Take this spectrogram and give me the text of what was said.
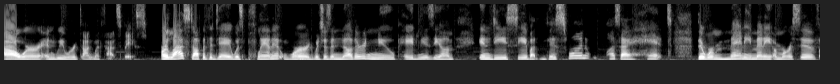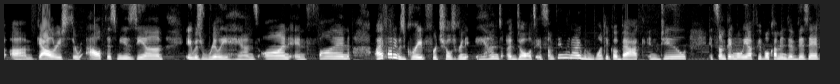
hour and we were done with that space. Our last stop of the day was Planet Word, which is another new paid museum in DC, but this one was a hit. There were many, many immersive um, galleries throughout this museum. It was really hands on and fun. I thought it was great for children and adults. It's something that I would want to go back and do. It's something when we have people come in to visit,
